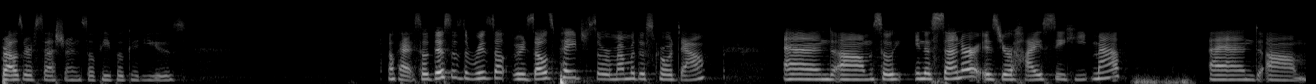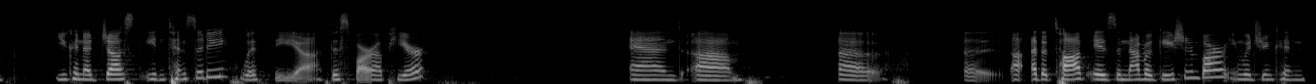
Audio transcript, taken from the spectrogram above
browser session so people could use. Okay, so this is the result, results page. So remember to scroll down. And um, so in the center is your Hi-C heat map. And um, you can adjust intensity with the, uh, this bar up here. And um, uh, uh, uh, at the top is the navigation bar in which you can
